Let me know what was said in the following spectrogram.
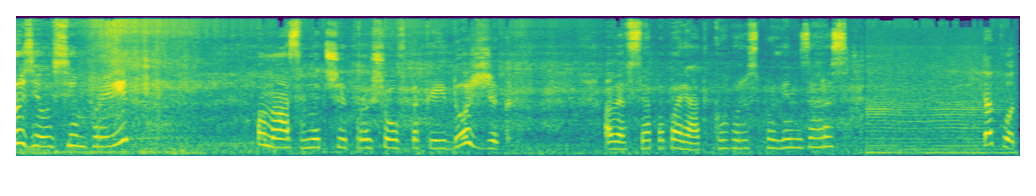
Друзі, усім привіт! У нас вночі пройшов такий дощик, але все по порядку розповім зараз. Так от,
